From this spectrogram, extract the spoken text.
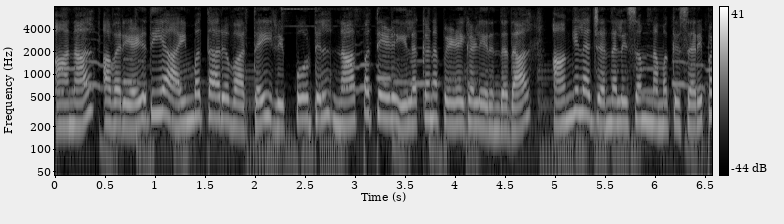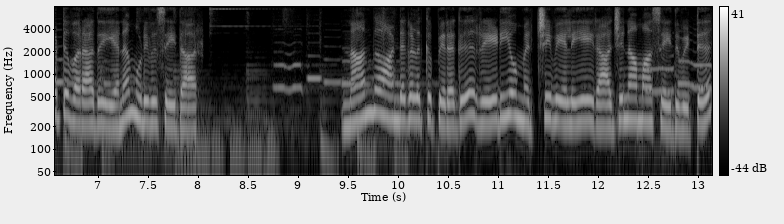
ஆனால் அவர் எழுதிய ஐம்பத்தாறு வார்த்தை ரிப்போர்ட்டில் நாற்பத்தேழு இலக்கண பிழைகள் இருந்ததால் ஆங்கில ஜெர்னலிசம் நமக்கு சரிப்பட்டு வராது என முடிவு செய்தார். நான்கு ஆண்டுகளுக்கு பிறகு ரேடியோ மிர்ச்சி வேலையை ராஜினாமா செய்துவிட்டு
